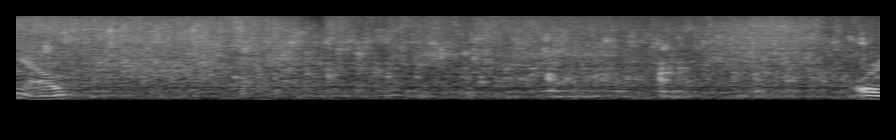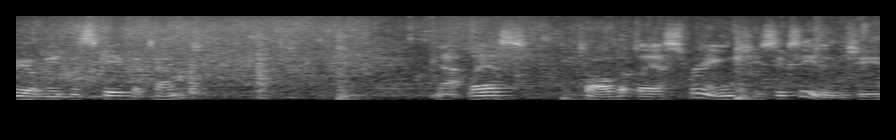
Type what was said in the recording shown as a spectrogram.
Meow. Oreo made an escape attempt. Not last fall, but last spring, she succeeded. She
